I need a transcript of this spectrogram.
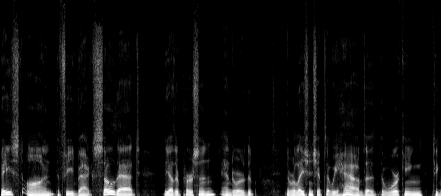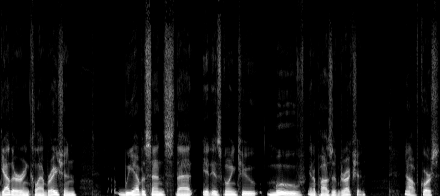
based on the feedback so that the other person and or the the relationship that we have, the, the working together in collaboration, we have a sense that it is going to move in a positive direction. Now, of course,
